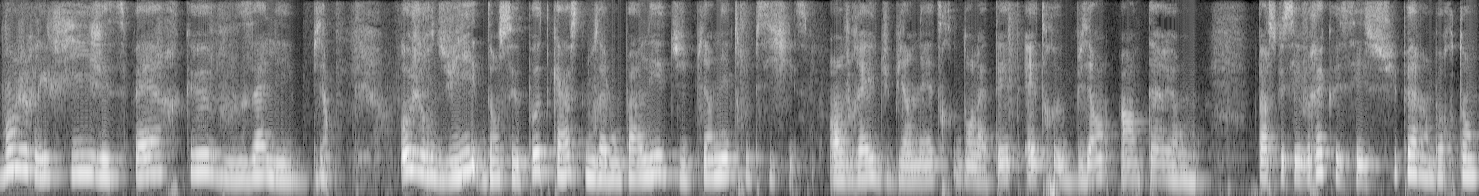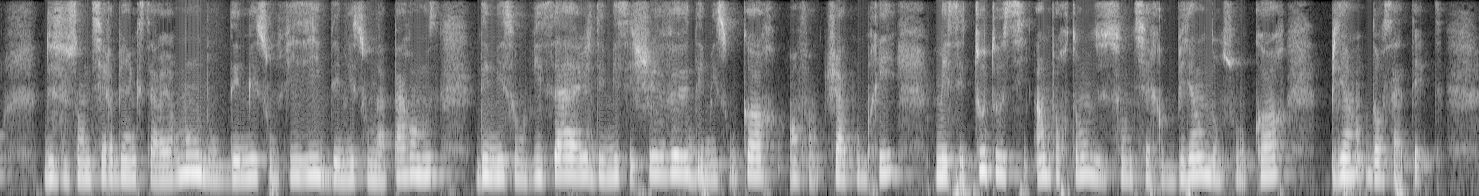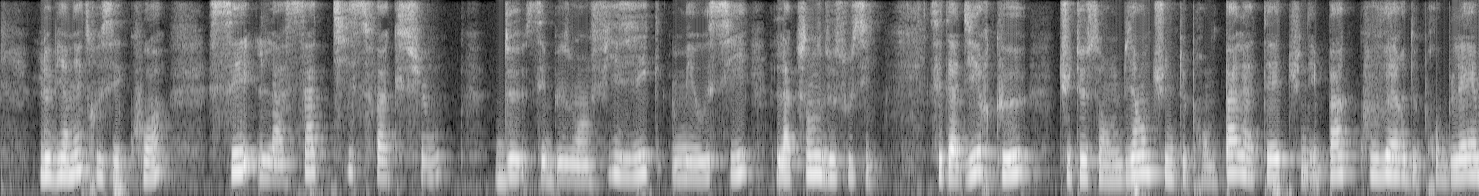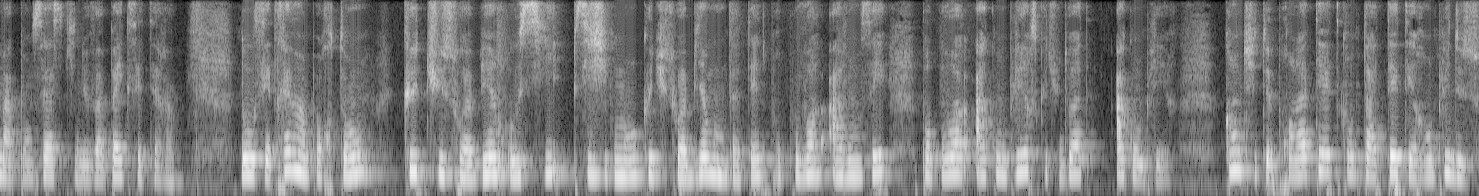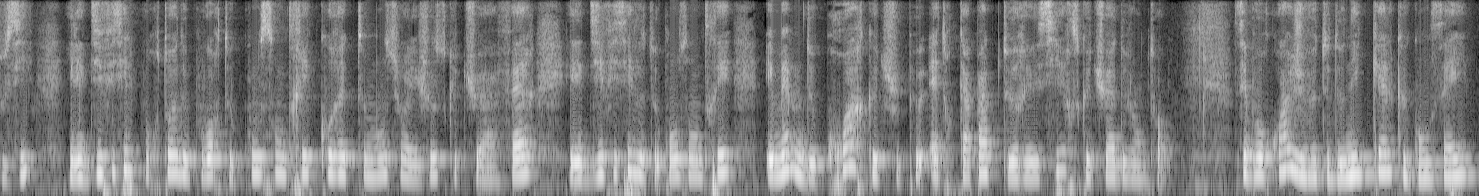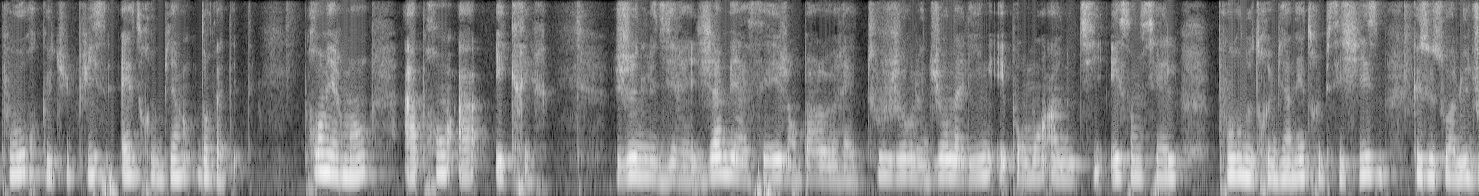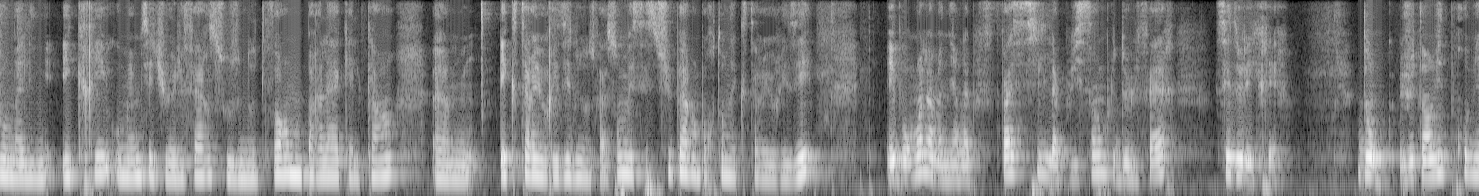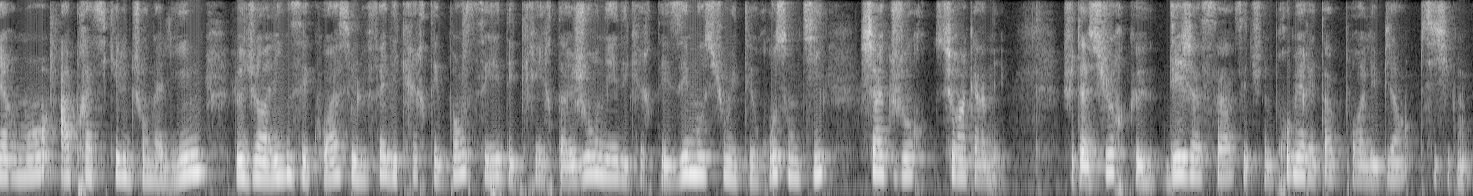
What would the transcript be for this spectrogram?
Bonjour les filles, j'espère que vous allez bien. Aujourd'hui, dans ce podcast, nous allons parler du bien-être psychisme. En vrai, du bien-être dans la tête, être bien intérieurement. Parce que c'est vrai que c'est super important de se sentir bien extérieurement, donc d'aimer son physique, d'aimer son apparence, d'aimer son visage, d'aimer ses cheveux, d'aimer son corps, enfin tu as compris, mais c'est tout aussi important de se sentir bien dans son corps, bien dans sa tête. Le bien-être, c'est quoi? C'est la satisfaction de ses besoins physiques, mais aussi l'absence de soucis. C'est-à-dire que tu te sens bien, tu ne te prends pas la tête, tu n'es pas couvert de problèmes à penser à ce qui ne va pas, etc. Donc c'est très important que tu sois bien aussi psychiquement, que tu sois bien dans ta tête pour pouvoir avancer, pour pouvoir accomplir ce que tu dois accomplir. Quand tu te prends la tête, quand ta tête est remplie de soucis, il est difficile pour toi de pouvoir te concentrer correctement sur les choses que tu as à faire. Il est difficile de te concentrer et même de croire que tu peux être capable de réussir ce que tu as devant toi. C'est pourquoi je veux te donner quelques conseils pour que tu puisses être bien dans ta tête. Premièrement, apprends à écrire. Je ne le dirai jamais assez, j'en parlerai toujours. Le journaling est pour moi un outil essentiel pour notre bien-être psychisme, que ce soit le journaling écrit ou même si tu veux le faire sous une autre forme, parler à quelqu'un, euh, extérioriser d'une autre façon, mais c'est super important d'extérioriser. Et pour moi, la manière la plus facile, la plus simple de le faire, c'est de l'écrire. Donc, je t'invite premièrement à pratiquer le journaling. Le journaling, c'est quoi? C'est le fait d'écrire tes pensées, d'écrire ta journée, d'écrire tes émotions et tes ressentis chaque jour sur un carnet. Je t'assure que déjà ça, c'est une première étape pour aller bien psychiquement.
